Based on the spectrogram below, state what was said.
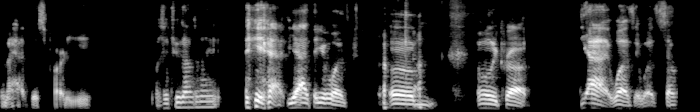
when I had this party. Was it 2008? yeah, yeah, I think it was. Oh, um, holy crap! Yeah, it was. It was. So,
